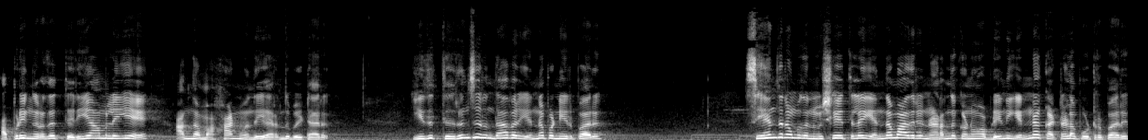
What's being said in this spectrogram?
அப்படிங்கிறத தெரியாமலேயே அந்த மகான் வந்து இறந்து போயிட்டார். இது தெரிஞ்சிருந்தா அவர் என்ன பண்ணியிருப்பார்? சேந்திரமுதன் விஷயத்தில் எந்த மாதிரி நடந்துக்கணும் அப்படின்னு என்ன கட்டளை போட்டிருப்பாரு?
